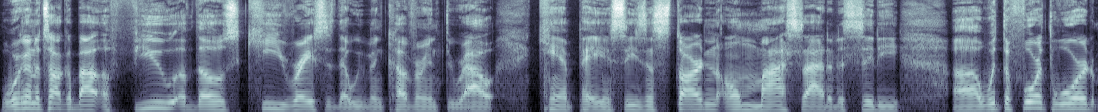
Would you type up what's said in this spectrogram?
We're going to talk about a few of those key races that we've been covering throughout campaign season, starting on my side of the city uh, with the fourth ward.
